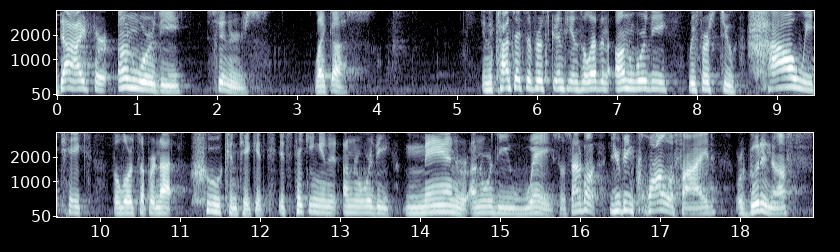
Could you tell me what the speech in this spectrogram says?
died for unworthy sinners like us. In the context of 1 Corinthians 11, unworthy refers to how we take the Lord's Supper, not who can take it. It's taking in an unworthy manner, unworthy way. So it's not about you being qualified or good enough.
